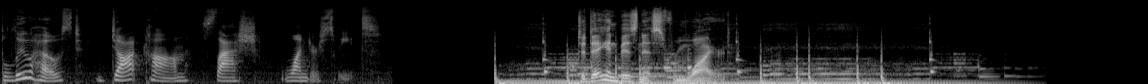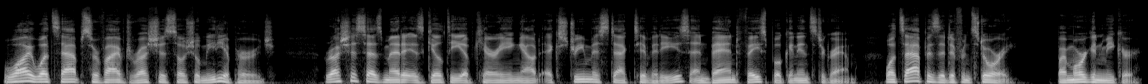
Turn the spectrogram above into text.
bluehost.com slash wondersuite. Today in Business from Wired. Why WhatsApp survived Russia's social media purge. Russia says Meta is guilty of carrying out extremist activities and banned Facebook and Instagram. WhatsApp is a different story. By Morgan Meaker.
